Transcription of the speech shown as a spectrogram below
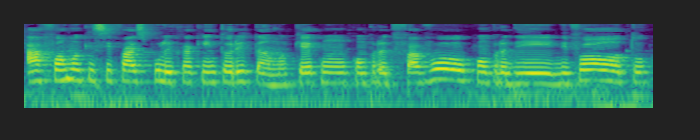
à forma que se faz política aqui em Toritama, que é com compra de favor, compra de, de voto,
